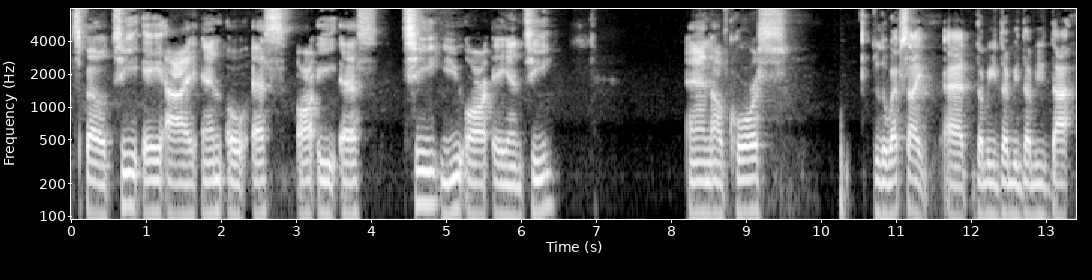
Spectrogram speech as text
spelled T A I N O S R E S T U R A N T. And of course, through the website at www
